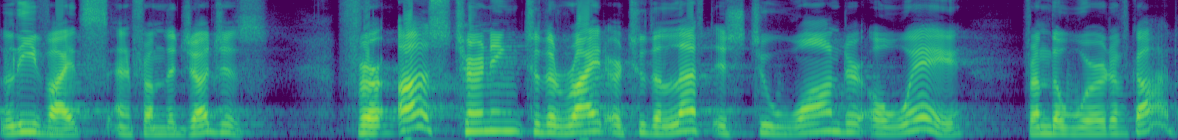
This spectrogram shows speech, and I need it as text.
Levites, and from the judges. For us, turning to the right or to the left is to wander away from the Word of God.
